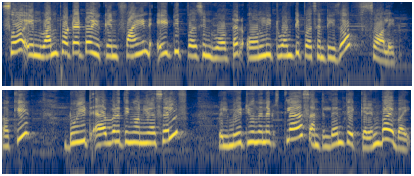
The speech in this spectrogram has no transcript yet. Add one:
so in one potato you can find 80% water only 20% is of solid okay do it everything on yourself we'll meet you in the next class until then take care and bye bye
